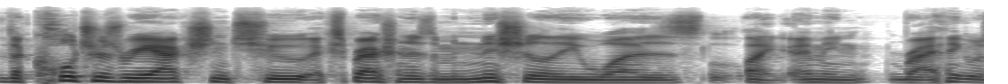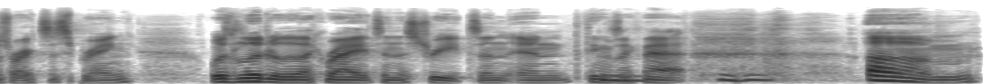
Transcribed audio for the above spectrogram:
the culture's reaction to expressionism initially was like, I mean, I think it was Rites of Spring, was literally like riots in the streets and, and things like that. Um,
